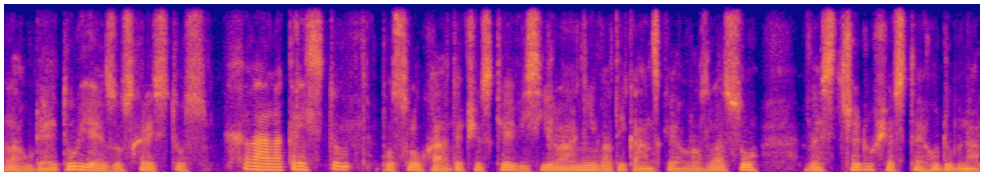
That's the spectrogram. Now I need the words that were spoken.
Laudetur Jezus Christus. Chvála Kristu. Posloucháte české vysílání Vatikánského rozhlasu ve středu 6. dubna.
